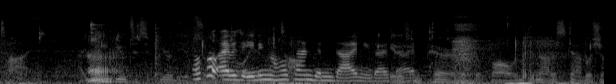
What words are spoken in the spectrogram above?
time, I Uh. Need you to secure the Also, I was eating the whole time, didn't die, and you guys It is died. imperative the fallen do not establish a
